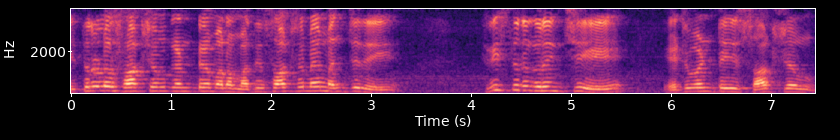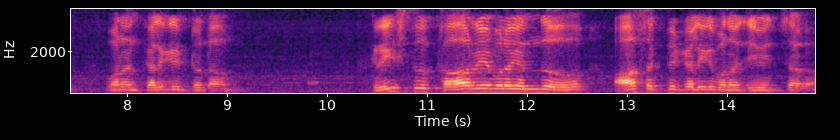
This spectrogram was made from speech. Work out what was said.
ఇతరుల సాక్ష్యం కంటే మనం అతి సాక్ష్యమే మంచిది. క్రీస్తుని గురించి ఎటువంటి సాక్ష్యం మనం కలిగి ఉంటున్నాం? క్రీస్తు కార్యముల ఎందు ఆసక్తి కలిగి మనం జీవించాలి?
